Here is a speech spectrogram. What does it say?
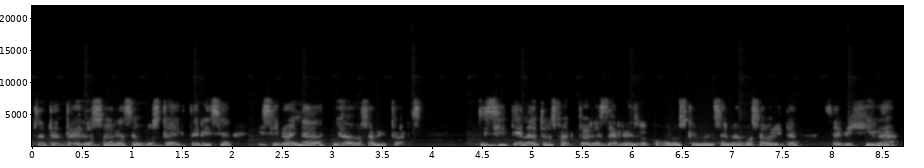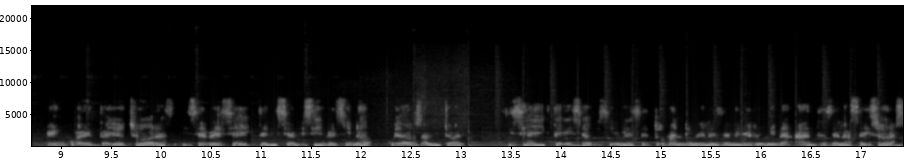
72 horas en busca de ictericia y si no hay nada, cuidados habituales. Y si tiene otros factores de riesgo como los que mencionamos ahorita, se vigila en 48 horas y se ve si hay ictericia visible, si no, cuidados habituales. Y si hay ictericia visible, se toman niveles de bilirrubina antes de las 6 horas,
